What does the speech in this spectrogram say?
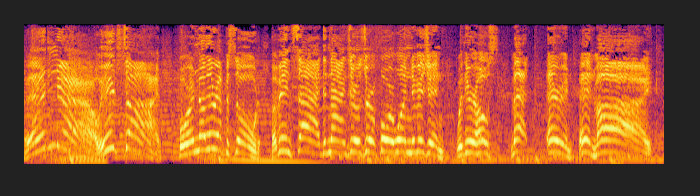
And now it's time for another episode of Inside the 90041 Division with your hosts, Matt, Aaron, and Mike.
